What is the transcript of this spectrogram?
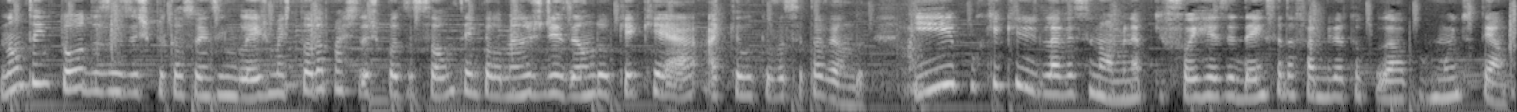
Não tem todas as explicações em inglês, mas toda a parte da exposição tem pelo menos dizendo o que, que é aquilo que você tá vendo. E por que que leva esse nome, né? Porque foi residência da família Tokugawa por muito tempo.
